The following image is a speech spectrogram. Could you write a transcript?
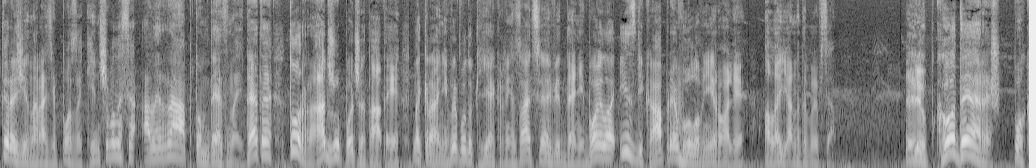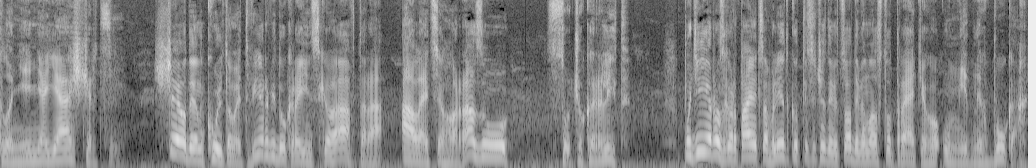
Тиражі наразі позакінчувалися, але раптом де знайдете, то раджу почитати. На крайній випадок є екранізація від Дені Бойла із Ді Капріо в головній ролі, але я не дивився. Любко Дереш Поклоніння ящерці. Ще один культовий твір від українського автора, але цього разу Сучокерліт. Події розгортаються влітку 1993-го у мідних буках.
